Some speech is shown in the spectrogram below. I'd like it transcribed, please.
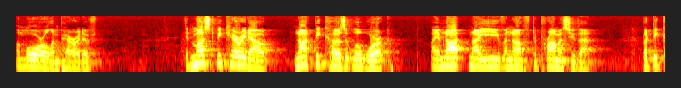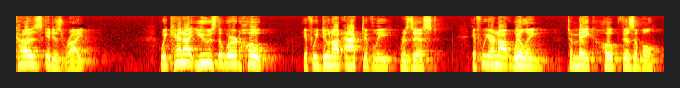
a moral imperative. It must be carried out not because it will work. I am not naive enough to promise you that, but because it is right. We cannot use the word hope if we do not actively resist, if we are not willing to make hope visible.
